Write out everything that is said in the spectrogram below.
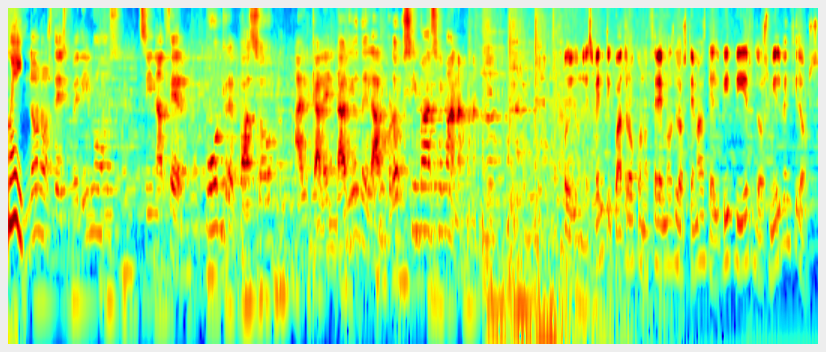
Play. No nos despedimos sin hacer un repaso al calendario de la próxima semana. Hoy lunes 24 conoceremos los temas del Beat Beer 2022.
